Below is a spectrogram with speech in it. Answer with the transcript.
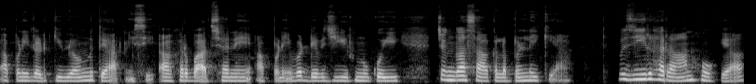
ਆਪਣੀ ਲੜਕੀ ਵਿਆਹੁਣ ਨੂੰ ਤਿਆਰ ਨਹੀਂ ਸੀ। ਆਖਰ ਬਾਦਸ਼ਾਹ ਨੇ ਆਪਣੇ ਵੱਡੇ ਵਜ਼ੀਰ ਨੂੰ ਕੋਈ ਚੰਗਾ ਸਾਕ ਲੱਭਣ ਲਈ ਕਿਹਾ। ਵਜ਼ੀਰ ਹੈਰਾਨ ਹੋ ਗਿਆ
